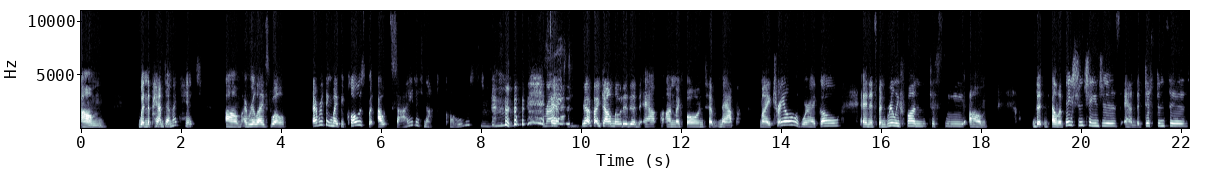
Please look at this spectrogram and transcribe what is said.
Um, when the pandemic hit, um, I realized, well, everything might be closed, but outside is not closed. Mm-hmm. Right. and, if I downloaded an app on my phone to map my trail of where I go, and it's been really fun to see um, the elevation changes and the distances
